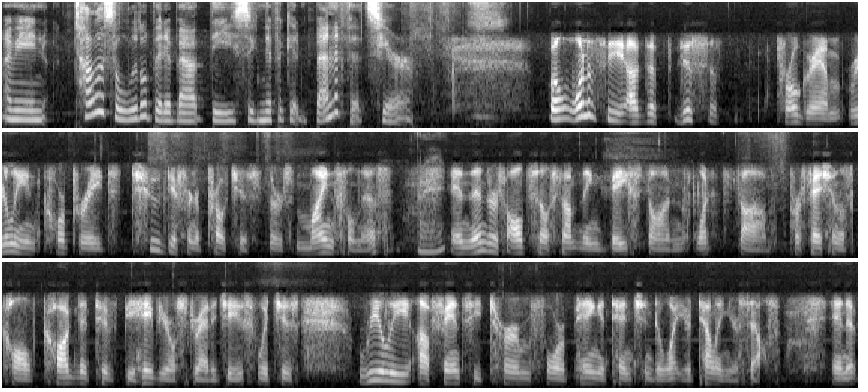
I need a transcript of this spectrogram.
I mean tell us a little bit about the significant benefits here. Well one of the, uh, the this program really incorporates two different approaches. There's mindfulness Right. And then there's also something based on what um, professionals call cognitive behavioral strategies, which is really a fancy term for paying attention to what you're telling yourself. And it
